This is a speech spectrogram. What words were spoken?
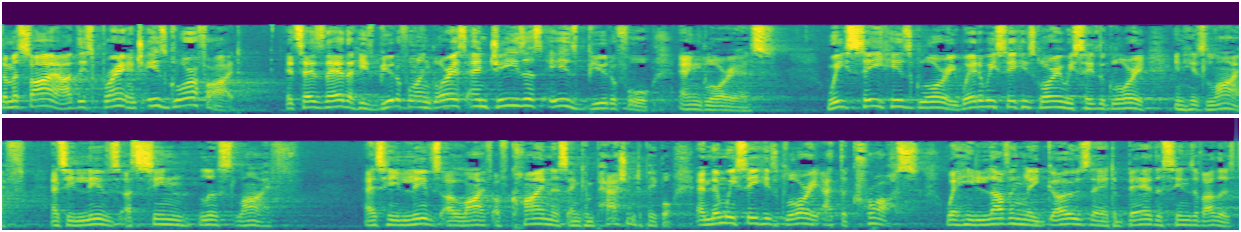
The Messiah, this branch, is glorified. It says there that he's beautiful and glorious, and Jesus is beautiful and glorious. We see his glory. Where do we see his glory? We see the glory in his life as he lives a sinless life, as he lives a life of kindness and compassion to people. And then we see his glory at the cross, where he lovingly goes there to bear the sins of others.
